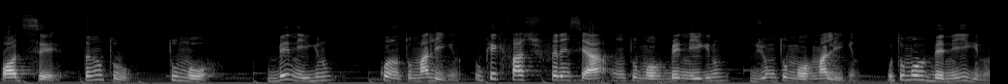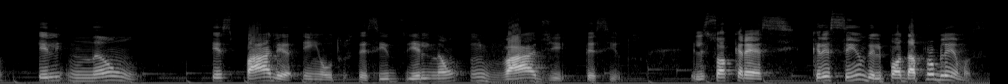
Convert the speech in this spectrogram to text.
Pode ser tanto tumor benigno quanto maligno. O que, que faz diferenciar um tumor benigno de um tumor maligno? O tumor benigno ele não espalha em outros tecidos e ele não invade tecidos. Ele só cresce. Crescendo, ele pode dar problemas,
